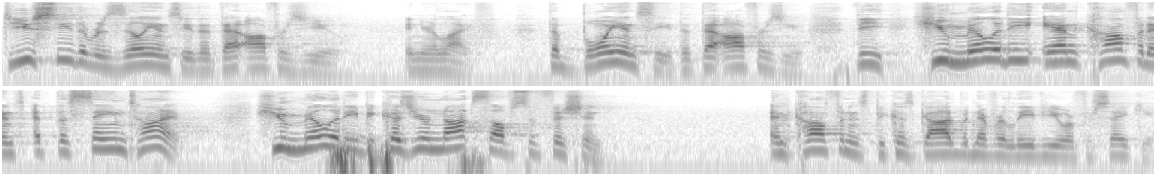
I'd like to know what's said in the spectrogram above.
Do you see the resiliency that that offers you in your life? The buoyancy that that offers you, the humility and confidence at the same time. Humility because you're not self sufficient, and confidence because God would never leave you or forsake you.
